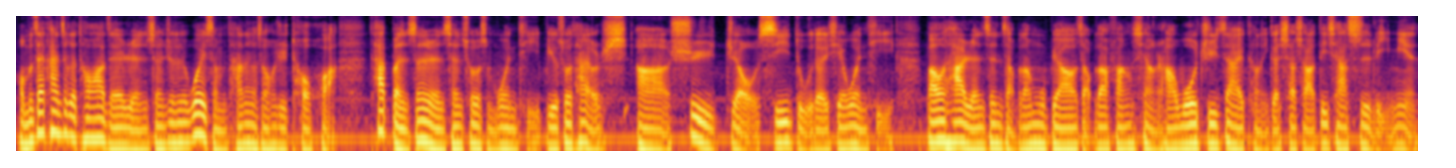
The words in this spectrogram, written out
我们再看这个偷画贼的人生，就是为什么他那个时候会去偷画？他本身的人生出了什么问题？比如说他有啊、酗酒、吸毒的一些问题，包括他人生找不到目标、找不到方向，然后蜗居在可能一个小小的地下室里面。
